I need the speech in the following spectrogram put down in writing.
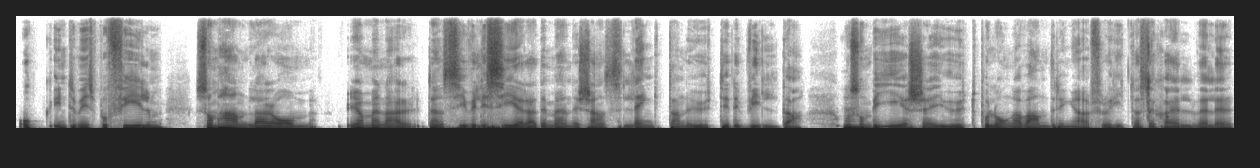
och inte minst på film som handlar om jag menar, den civiliserade människans längtan ut i det vilda och Mm. som beger sig ut på långa vandringar för att hitta sig själv eller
